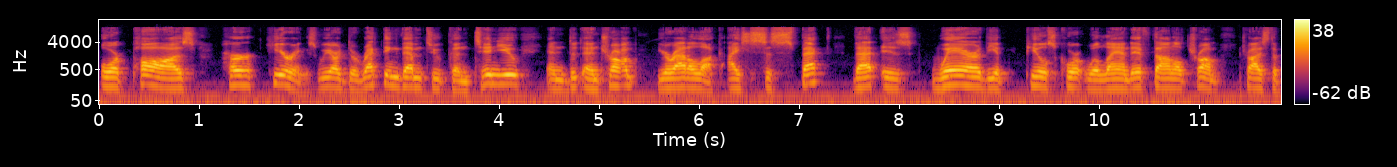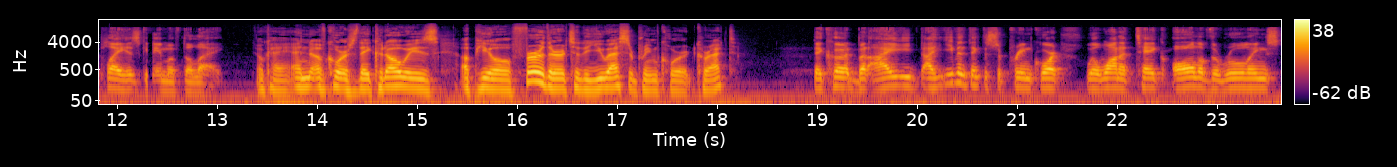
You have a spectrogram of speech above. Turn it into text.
or pause her hearings. We are directing them to continue. And, and Trump, you're out of luck. I suspect that is where the appeals court will land if Donald Trump tries to play his game of delay. Okay, and of course, they could always appeal further to the U.S. Supreme Court, correct? They could, but I, I even think the Supreme Court will want to take all of the rulings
